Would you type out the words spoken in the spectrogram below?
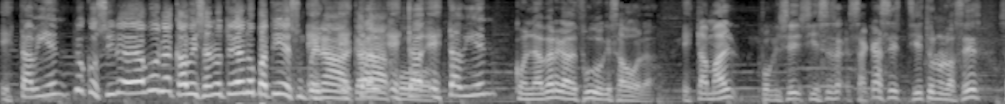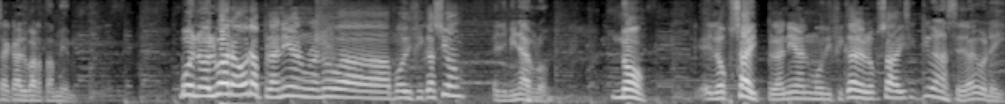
Está bien. Loco, si la, a vos la cabeza no te da, no patees un penal, está, carajo. está- está bien con la verga de fútbol que es ahora. Está mal porque si, si sacás, si esto no lo haces, saca el bar también. Bueno, el VAR ahora planean una nueva modificación. Eliminarlo. No, el offside, planean modificar el offside. ¿Qué iban a hacer? Algo leí.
